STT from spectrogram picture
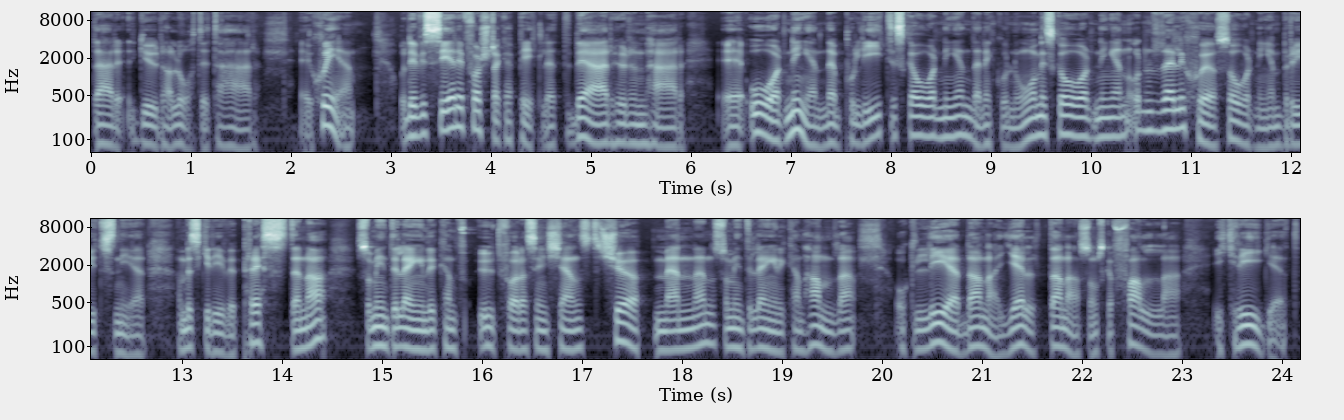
där Gud har låtit det här eh, ske. Och det vi ser i första kapitlet det är hur den här eh, ordningen, den politiska ordningen, den ekonomiska ordningen och den religiösa ordningen bryts ner. Han beskriver prästerna som inte längre kan utföra sin tjänst, köpmännen som inte längre kan handla och ledarna, hjältarna som ska falla i kriget.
